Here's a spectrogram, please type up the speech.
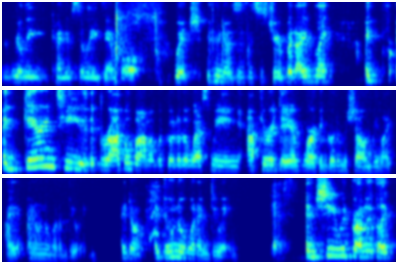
really kind of silly example, which who knows if this is true, but I'm like, I, I guarantee you that Barack Obama would go to the West Wing after a day of work and go to Michelle and be like, I, I don't know what I'm doing. I don't I don't know what I'm doing. Yes. And she would probably be like,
